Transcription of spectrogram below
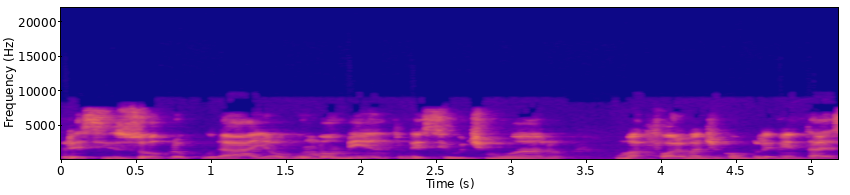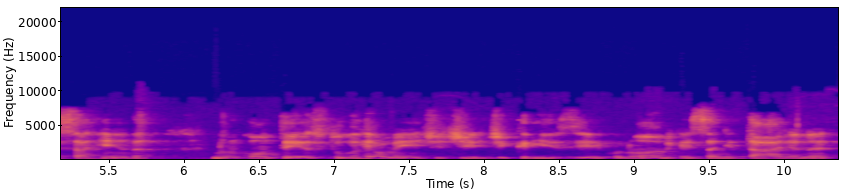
precisou procurar em algum momento nesse último ano uma forma de complementar essa renda num contexto realmente de, de crise econômica e sanitária, né?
